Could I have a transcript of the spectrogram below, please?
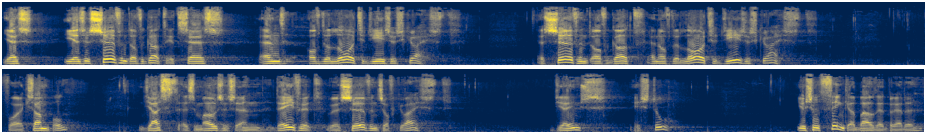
Yes, he is a servant of God, it says, and of the Lord Jesus Christ. A servant of God and of the Lord Jesus Christ. For example, just as Moses and David were servants of Christ, James is too. You should think about that, brethren,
